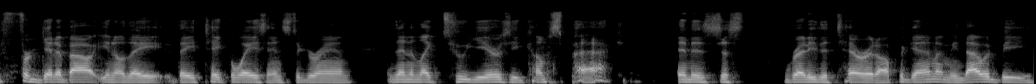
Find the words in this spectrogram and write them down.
forget about. You know, they they take away his Instagram, and then in like two years he comes back and is just ready to tear it up again. I mean, that would be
